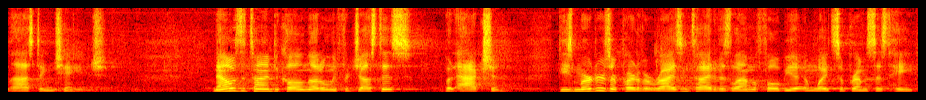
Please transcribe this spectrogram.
lasting change? Now is the time to call not only for justice, but action. These murders are part of a rising tide of Islamophobia and white supremacist hate,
